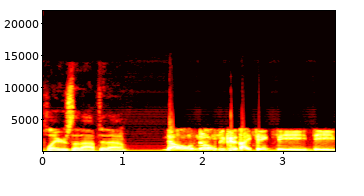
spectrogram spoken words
players that opted out? No, no, because I think the the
